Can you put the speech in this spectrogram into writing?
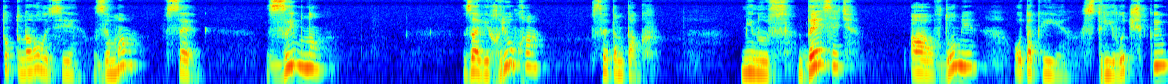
Тобто на вулиці зима, все зимно, завіхрюха, все там так мінус 10, а в домі отакі стрілочки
